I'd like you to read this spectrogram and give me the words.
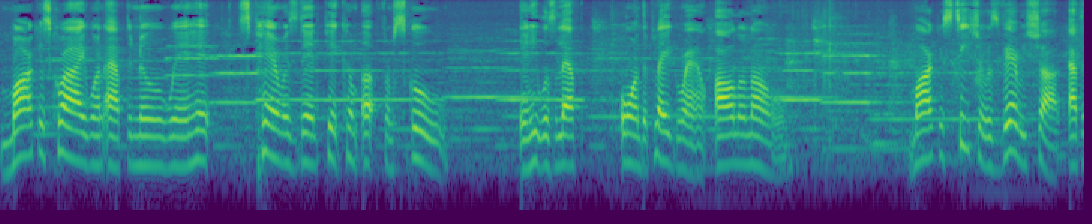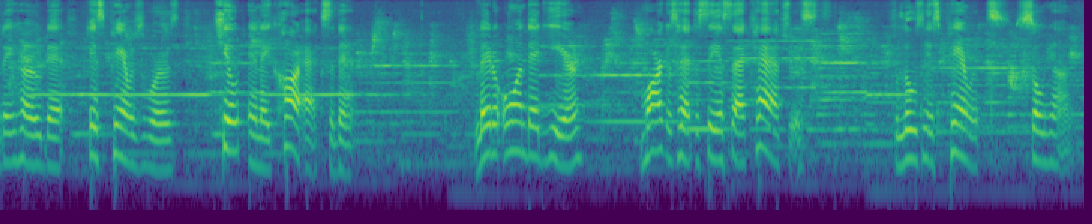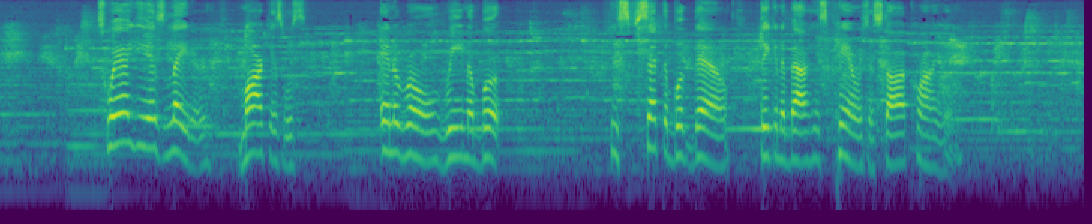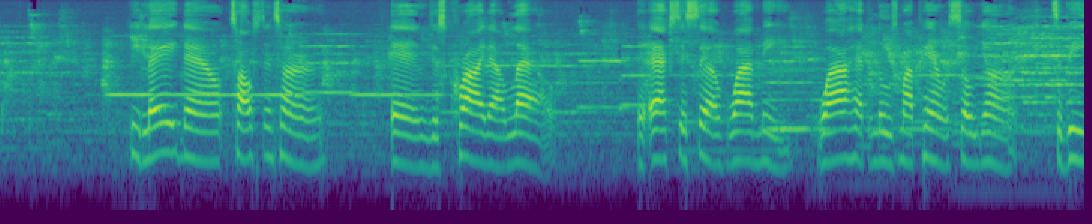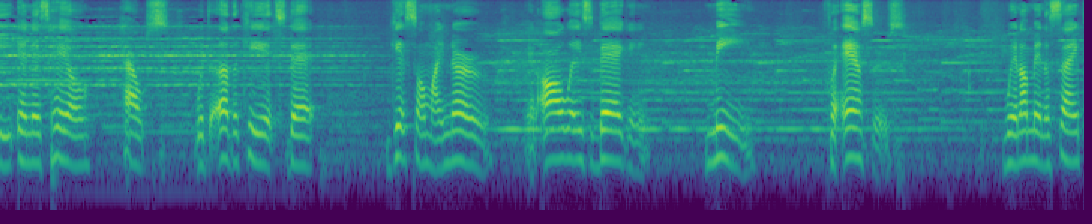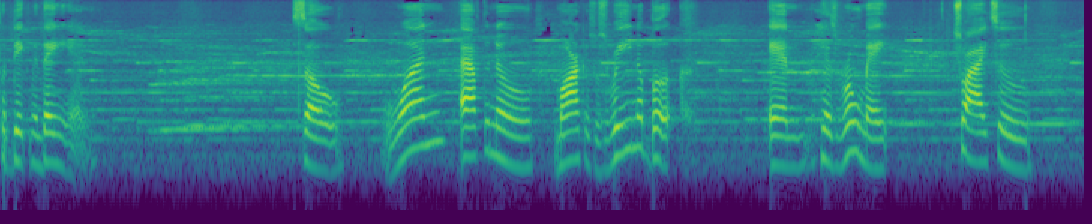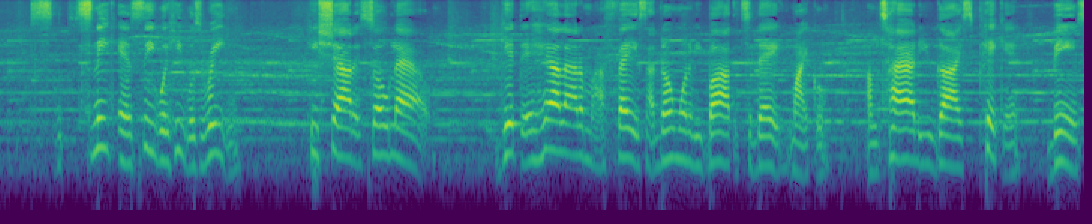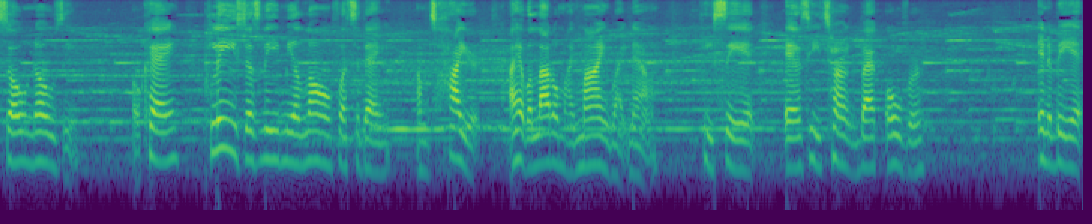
Marcus cried one afternoon when his parents didn't pick him up from school and he was left on the playground all alone. Marcus' teacher was very shocked after they heard that his parents were killed in a car accident. Later on that year, Marcus had to see a psychiatrist for losing his parents so young. Twelve years later, Marcus was in a room reading a book. He set the book down, thinking about his parents, and started crying. He laid down, tossed and turned, and just cried out loud and asked himself, Why me? Why I had to lose my parents so young to be in this hell house with the other kids that gets on my nerve and always begging me for answers when I'm in the same predicament they in. So one afternoon, Marcus was reading a book and his roommate tried to sneak and see what he was reading. He shouted so loud, Get the hell out of my face. I don't want to be bothered today, Michael. I'm tired of you guys picking, being so nosy. Okay? Please just leave me alone for today. I'm tired. I have a lot on my mind right now, he said as he turned back over in the bed.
